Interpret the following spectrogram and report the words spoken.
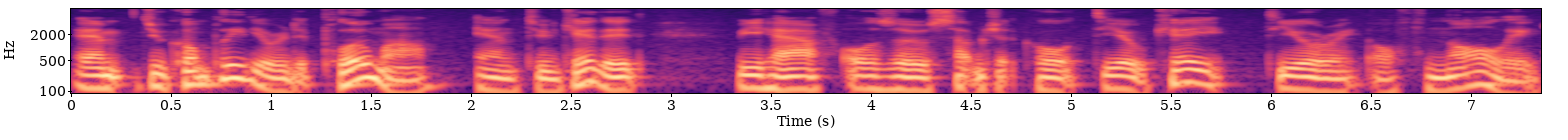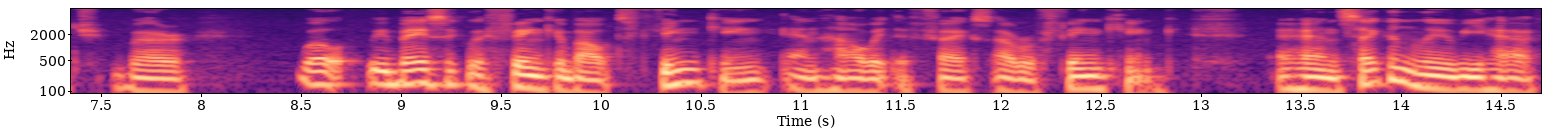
And to complete your diploma and to get it, we have also a subject called TOK, Theory of Knowledge, where well, we basically think about thinking and how it affects our thinking. And secondly, we have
